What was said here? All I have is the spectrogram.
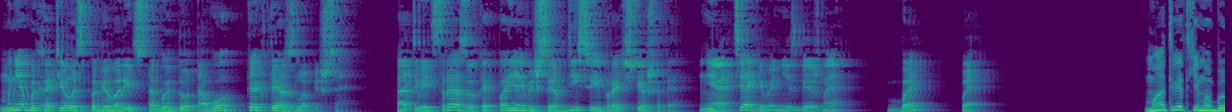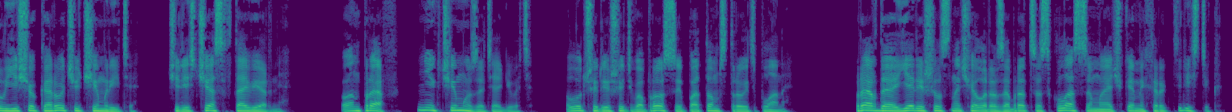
мне бы хотелось поговорить с тобой до того, как ты озлобишься. Ответь сразу, как появишься в Дисе и прочтешь это. Не оттягивай неизбежное. Б. Мой ответ ему был еще короче, чем Рите. Через час в таверне. Он прав, ни к чему затягивать. Лучше решить вопрос и потом строить планы. Правда, я решил сначала разобраться с классом и очками характеристик,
